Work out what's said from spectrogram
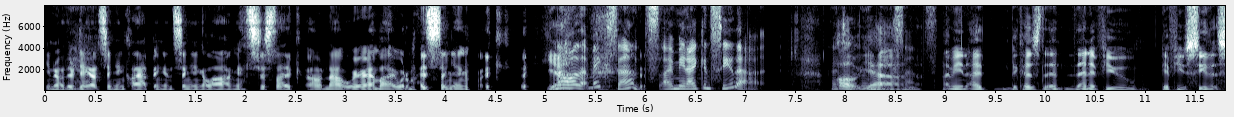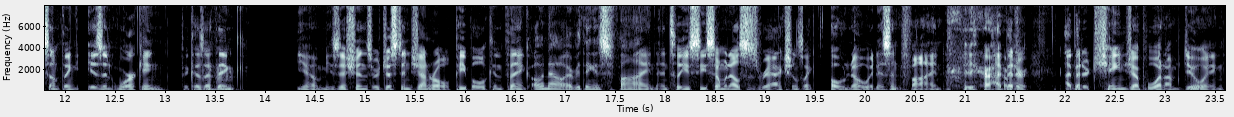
you know, they're Yeah. dancing and clapping and singing along. It's just like, oh no, where am I? What am I singing? Like, yeah. No, that makes sense. I mean, I can see that. That Oh, totally yeah. Makes sense. I mean, I because th- then if you if you see that something isn't working, because Mhm. I think you know musicians or just in general, people can think, oh no, everything is fine until you see someone else's reactions, like, oh no, it isn't fine. yeah, I better I better change up what I'm doing,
